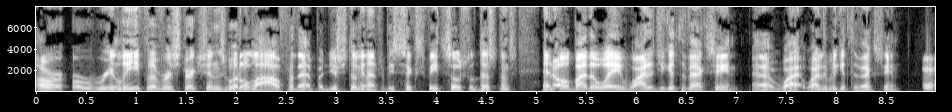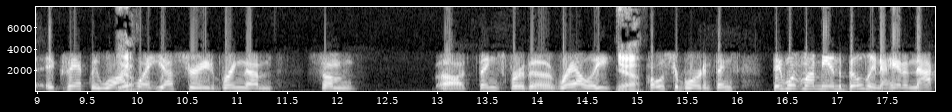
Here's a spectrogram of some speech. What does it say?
or or relief of restrictions would allow for that, but you're still going to have to be six feet social distance. And oh, by the way, why did you get the vaccine? Uh, why why did we get the vaccine? Exactly. Well, Yeah. I went yesterday to bring them some uh, things for the rally, Yeah. poster board and things. They wouldn't let me in the building. I had to knock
